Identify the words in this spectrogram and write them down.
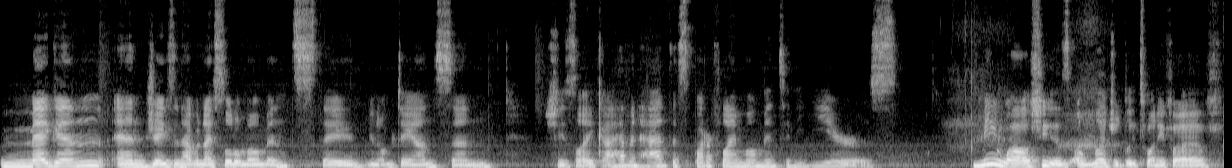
Megan and Jason have a nice little moment. They, you know, dance, and she's like, "I haven't had this butterfly moment in years." Meanwhile, she is allegedly twenty five.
